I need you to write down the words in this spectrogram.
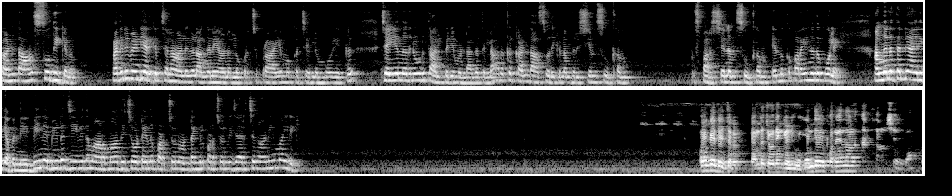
കണ്ട് ആസ്വദിക്കണം. അതിനുവേണ്ടിയായിരിക്കും ചില ആളുകൾ അങ്ങനെയാണല്ലോ കുറച്ച് പ്രായമൊക്കെ ചെല്ലുമ്പോഴേക്ക് ചെയ്യുന്നതിനോട് താല്പര്യം ഉണ്ടാകത്തില്ല അതൊക്കെ കണ്ട് ആസ്വദിക്കണം. ദൃശ്യം സുഖം. സ്പർശനം സുഖം എന്നൊക്കെ പറയുന്നത് പോലെ. അങ്ങനെ തന്നെ ആയിരിക്കും. അപ്പൊ നബി നബിയുടെ ജീവിതം ആർമാദിച്ചോട്ടെ എന്ന് പടച്ചോൻ ഉണ്ടെങ്കിൽ പടച്ചോൻ വിചാരിച്ച് കാണിയുമായിരിക്കും. ഓക്കെ ടീച്ചർ. എന്റെ ചോദ്യം കഴിഞ്ഞു. എന്റെ കുറെ നാളത്തെ സംശയമില്ല.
